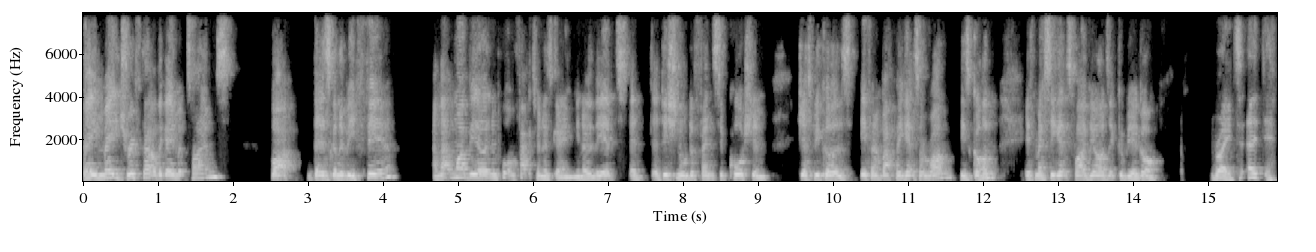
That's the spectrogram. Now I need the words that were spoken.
they may drift out of the game at times, but there's going to be fear, and that might be an important factor in this game. You know, the ad- ad- additional defensive caution. Just because if Mbappe gets a run, he's gone. If Messi gets five yards, it could be a goal. Right. I,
